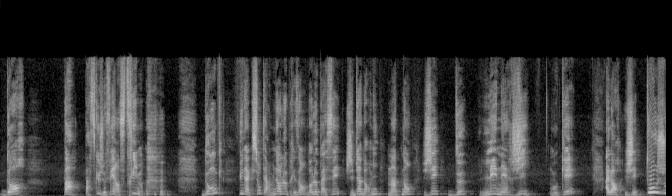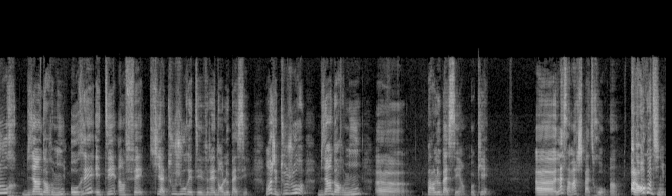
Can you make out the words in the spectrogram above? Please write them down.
dors pas parce que je fais un stream. Donc, une action terminée dans le présent, dans le passé, j'ai bien dormi. Maintenant, j'ai de l'énergie. OK? Alors, j'ai toujours bien dormi aurait été un fait qui a toujours été vrai dans le passé. Moi, j'ai toujours bien dormi euh, par le passé, hein, ok? Euh, là, ça marche pas trop. Hein. Alors, on continue.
